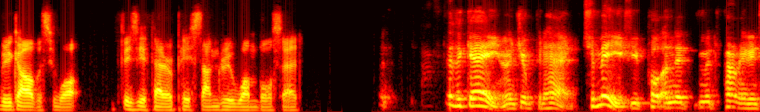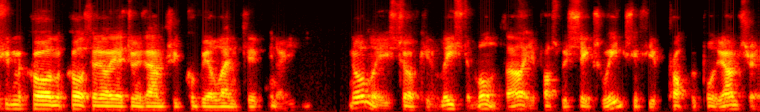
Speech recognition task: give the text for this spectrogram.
regardless of what physiotherapist Andrew Womble said. After the game, and jumping ahead, to me, if you put and the, apparently they interviewed McCall, and McCall said, "Oh yeah, doing his hamstring could be a lengthy, you know." Normally, he's talking at least a month, aren't you? Possibly six weeks if you properly pull your hamstring.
